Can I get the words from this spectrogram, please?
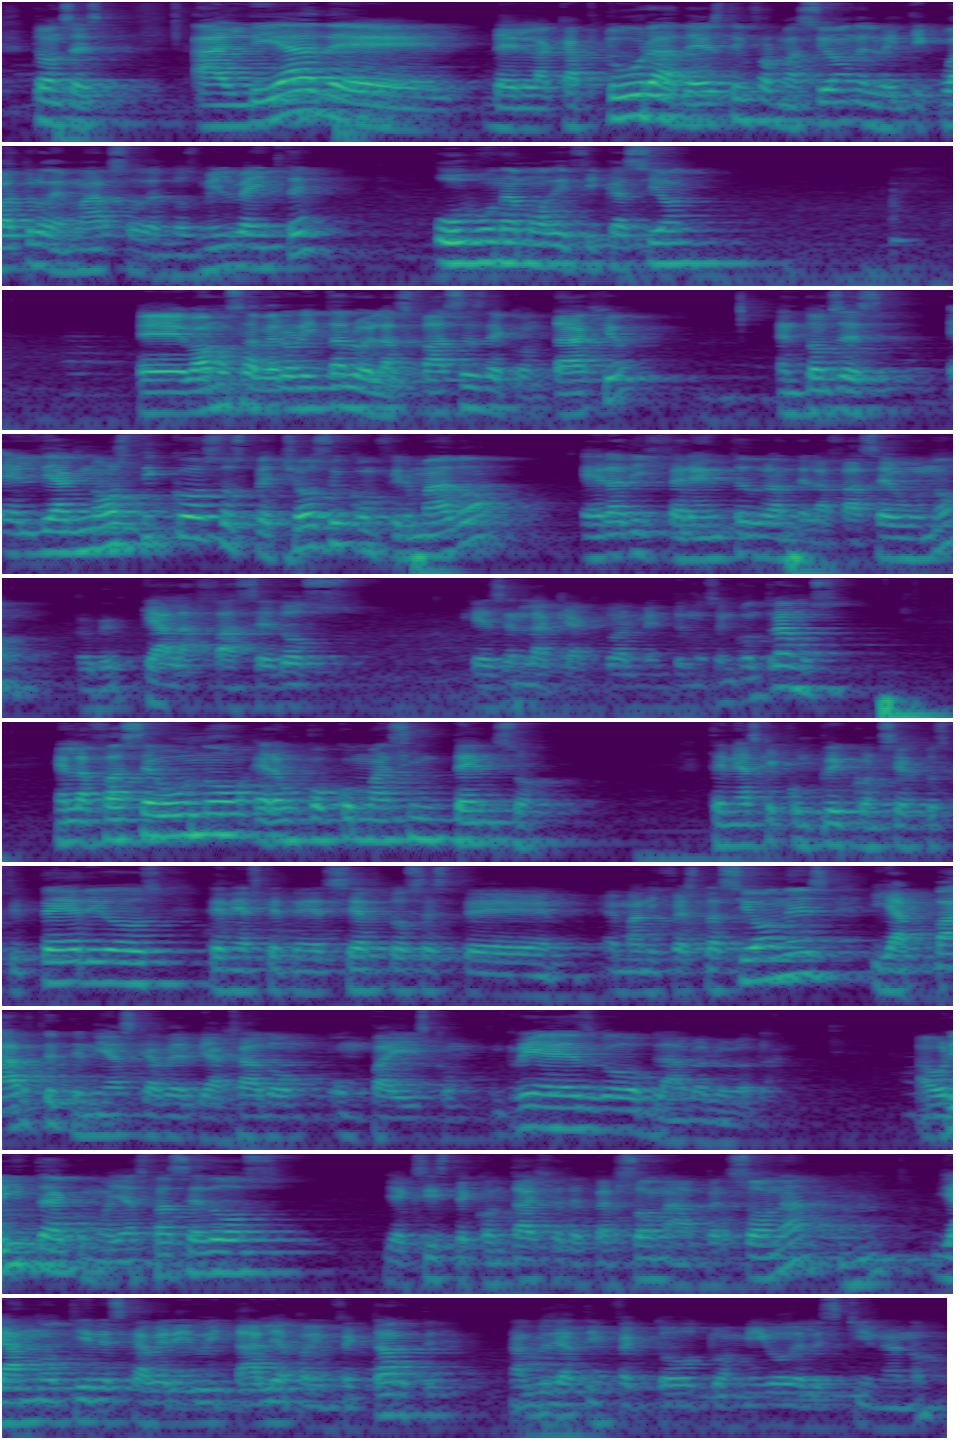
Entonces, al día de, la captura de esta información, el 24 de marzo del 2020, hubo una modificación. Eh, vamos a ver ahorita lo de las fases de contagio. Entonces, el diagnóstico sospechoso y confirmado era diferente durante la fase 1 que a la fase 2, que es en la que actualmente nos encontramos. En la fase 1 era un poco más intenso. tenías que cumplir con ciertos criterios, tenías que tener ciertas este, manifestaciones y aparte tenías que haber viajado a un país con riesgo, bla, bla, bla, bla, bla. Ahorita, como ya es fase 2, ya existe contagio de persona a persona, ya no tienes que haber ido a Italia para infectarte. Tal vez ya te infectó tu amigo de la esquina, ¿no?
